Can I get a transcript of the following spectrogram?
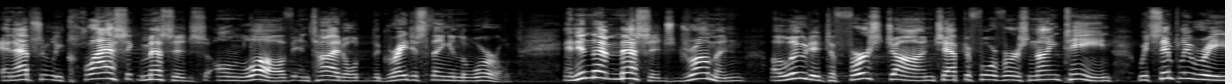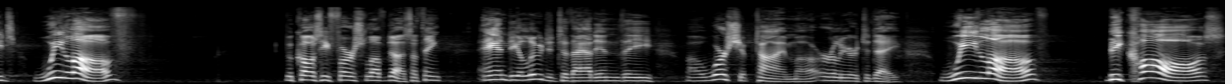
an absolutely classic message on love entitled The Greatest Thing in the World. And in that message, Drummond alluded to 1 John chapter 4 verse 19, which simply reads, "We love because he first loved us." I think Andy alluded to that in the uh, worship time uh, earlier today. We love because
